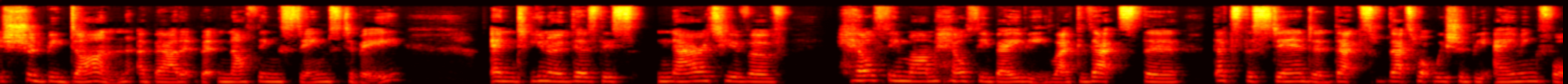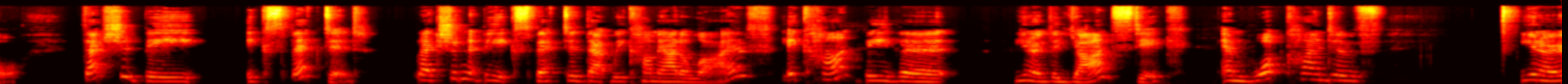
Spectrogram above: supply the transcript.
should be done about it, but nothing seems to be. And, you know, there's this narrative of healthy mum, healthy baby. Like that's the that's the standard. That's that's what we should be aiming for. That should be expected. Like shouldn't it be expected that we come out alive? It can't be the you know the yardstick. And what kind of you know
